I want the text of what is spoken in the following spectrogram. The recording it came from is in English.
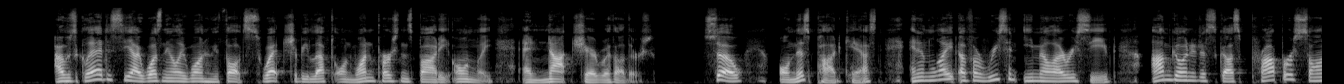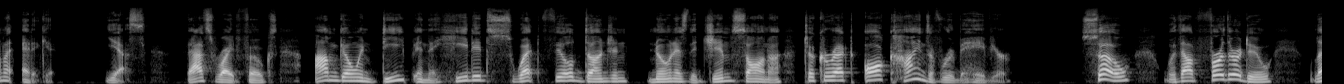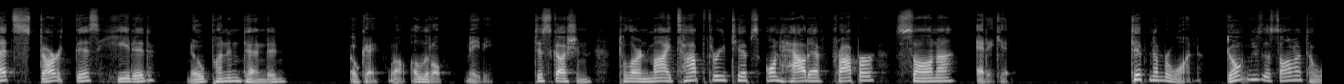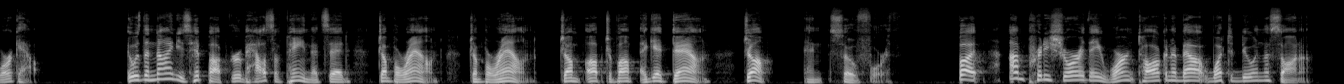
I was glad to see I wasn't the only one who thought sweat should be left on one person's body only and not shared with others. So, on this podcast, and in light of a recent email I received, I'm going to discuss proper sauna etiquette. Yes, that's right, folks. I'm going deep in the heated, sweat filled dungeon known as the gym sauna to correct all kinds of rude behavior. So, without further ado, let's start this heated, no pun intended, okay, well, a little, maybe, discussion to learn my top three tips on how to have proper sauna etiquette. Tip number one don't use the sauna to work out. It was the 90s hip hop group House of Pain that said, jump around, jump around, jump up, jump up, and get down, jump, and so forth. But I'm pretty sure they weren't talking about what to do in the sauna.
